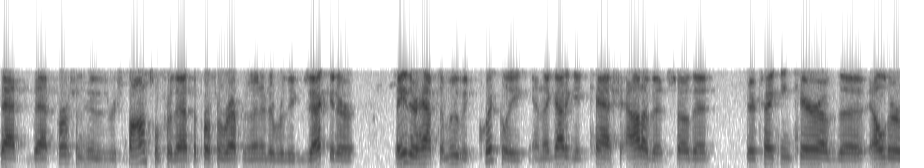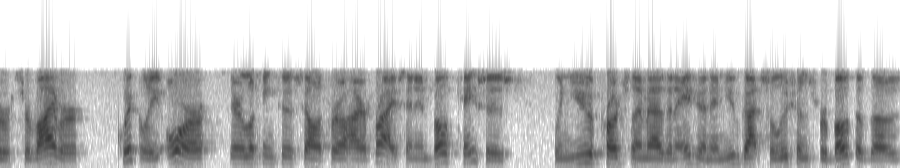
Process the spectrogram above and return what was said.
that that person who's responsible for that, the personal representative or the executor, they either have to move it quickly and they got to get cash out of it so that they're taking care of the elder survivor quickly, or they're looking to sell it for a higher price. And in both cases, when you approach them as an agent and you've got solutions for both of those,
